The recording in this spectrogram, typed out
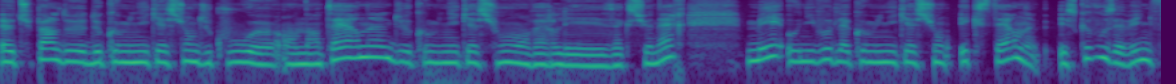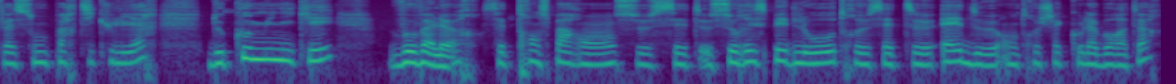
Euh, tu parles de, communication du coup euh, en interne, de communication envers les actionnaires, mais au niveau de la communication externe, est-ce que vous avez une façon particulière de communiquer vos valeurs, cette transparence, cette, ce respect de l'autre, cette aide entre chaque collaborateur?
